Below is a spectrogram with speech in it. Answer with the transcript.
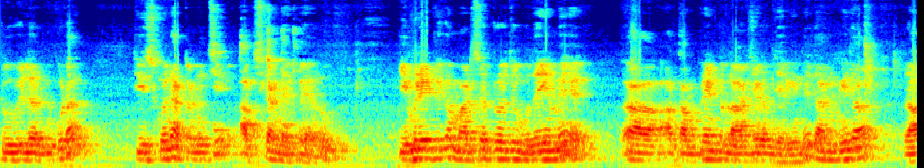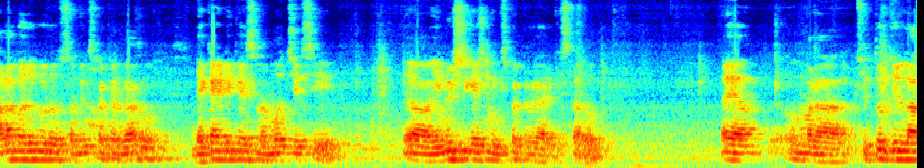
టూ వీలర్ని కూడా తీసుకొని అక్కడ నుంచి అబ్స్కాండ్ అయిపోయారు. ఇమీడియట్గా మరుసటి రోజు ఉదయమే ఆ, కంప్లైంట్ లాడ్జ్ చేయడం జరిగింది. దాని మీద రాళ్ళబరుగురు సబ్ ఇన్స్పెక్టర్ గారు డెకైటీ కేసు నమోదు చేసి ఇన్వెస్టిగేషన్ ఇన్స్పెక్టర్ గారికి ఇస్తారు. మన చిత్తూరు జిల్లా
